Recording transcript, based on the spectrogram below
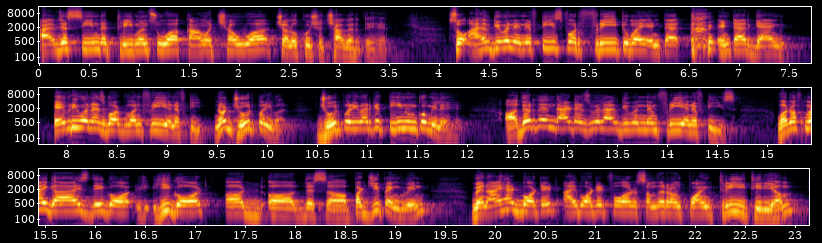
I have just seen that three months hua, काम अच्छा हुआ, चलो कुछ अच्छा करते हैं. So I have given NFTs for free to my entire entire gang Everyone has got one free NFT. Not Jor Parivar. Jor Parivar के तीन उनको मिले हैं. Other than that as well, I have given them free NFTs. One of my guys, they got he got uh, uh, this uh, Pudgy Penguin. When I had bought it, I bought it for somewhere around 0.3 Ethereum.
